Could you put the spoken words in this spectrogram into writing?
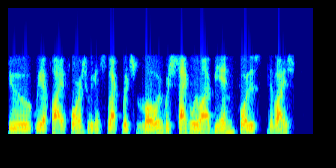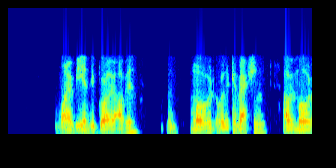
do we apply force so we can select which mode, which cycle we want to be in for this device? Want to be in the broiler oven mode or the convection oven mode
